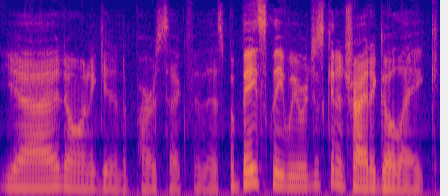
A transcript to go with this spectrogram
Yeah, I don't want to get into Parseq for this, but basically we were just gonna try to go like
